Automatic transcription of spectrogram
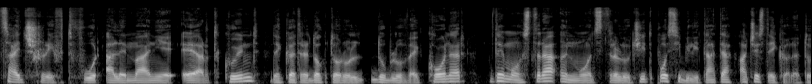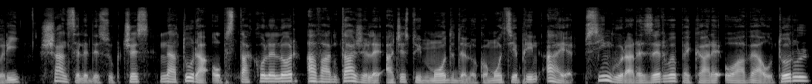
Zeitschrift für Alemanie Erdkund de către doctorul W. Conner demonstra în mod strălucit posibilitatea acestei călătorii, șansele de succes, natura obstacolelor, avantajele acestui mod de locomoție prin aer. Singura rezervă pe care o avea autorul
